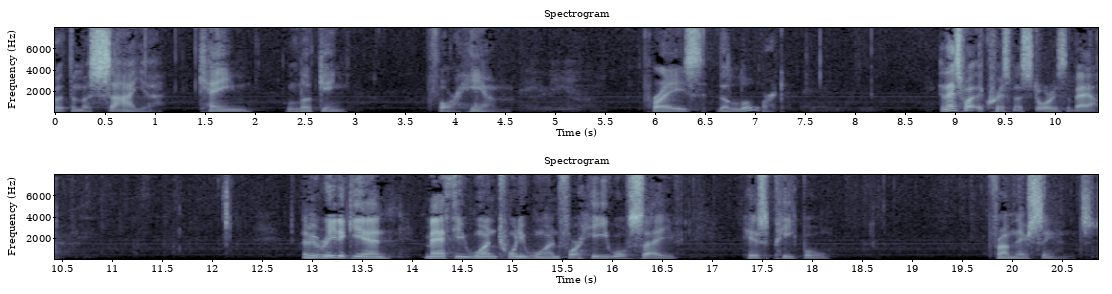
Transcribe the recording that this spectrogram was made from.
but the Messiah came looking for him? Praise the Lord. And that's what the Christmas story is about. Let me read again Matthew 121 for he will save his people from their sins.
